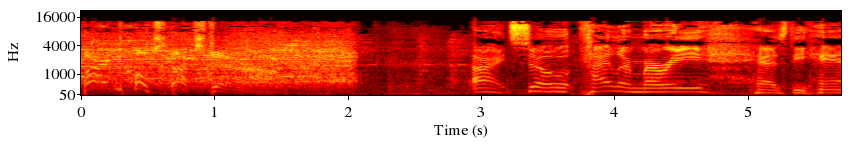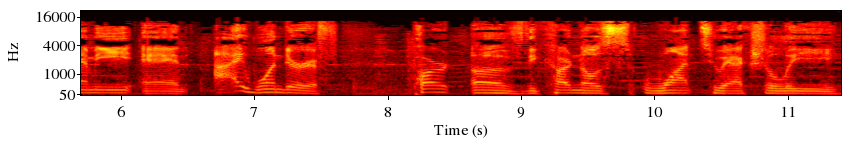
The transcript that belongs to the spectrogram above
Cardinal touchdown. All right, so Kyler Murray has the hammy, and I wonder if part of the Cardinals want to actually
